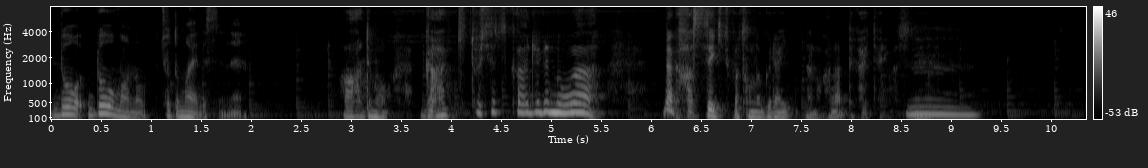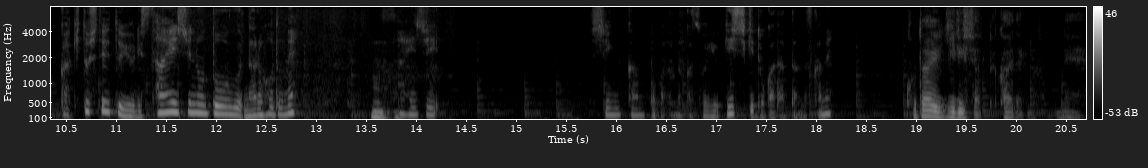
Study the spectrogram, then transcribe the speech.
ロローマのちょっと前ですよね。ああ、でも、楽器として使われるのは、なんか8世紀とかそのぐらいなのかなって書いてありますうね。ん。楽器としてというより祭事の道具。なるほどね。うん祭事。神官とか、なんかそういう儀式とかだったんですかね。古代ギリシャって書いてありますもんね。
